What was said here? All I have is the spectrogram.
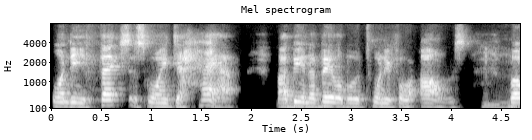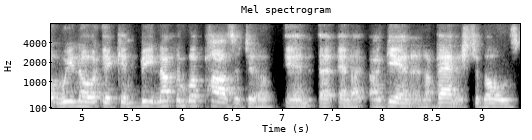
on the effects it's going to have by being available 24 hours. Mm-hmm. But we know it can be nothing but positive and, uh, and uh, again, an advantage to those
